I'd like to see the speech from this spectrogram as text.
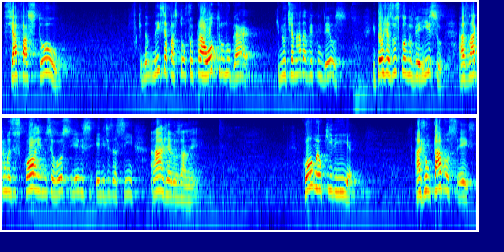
se afastou, nem se afastou, foi para outro lugar, que não tinha nada a ver com Deus. Então Jesus, quando vê isso, as lágrimas escorrem no seu rosto e ele, ele diz assim: Ah, Jerusalém, como eu queria ajuntar vocês,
